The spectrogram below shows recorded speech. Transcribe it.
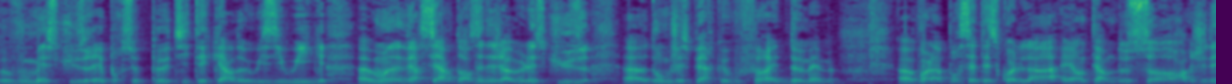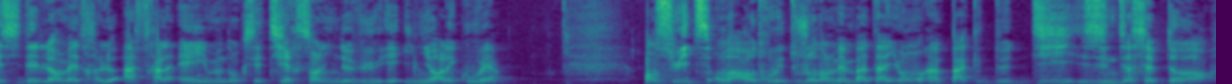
vous m'excuserez pour ce petit écart de WYSIWYG. Euh, mon adversaire d'ores et déjà me l'excuse, euh, donc j'espère que vous ferez de même. voilà pour cette escouade là, et en termes de sort, j'ai décidé de leur mettre le Astral Aim, donc c'est tir sans ligne de vue et ignore les couverts. Ensuite, on va retrouver toujours dans le même bataillon un pack de 10 Interceptors.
